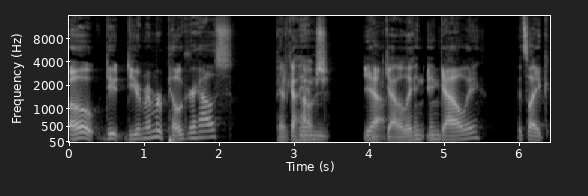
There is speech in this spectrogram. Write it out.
oh dude do you remember pilger house Perga House. In- yeah Galilee. in, in galilee it's like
